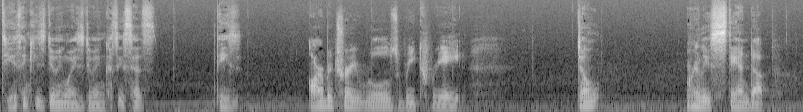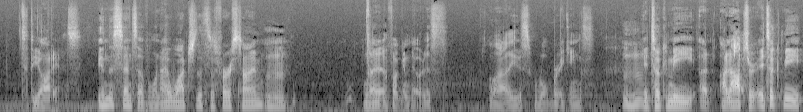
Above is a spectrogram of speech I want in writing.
Do you think he's doing what he's doing because he says these arbitrary rules we create don't really stand up to the audience? In the sense of when I watched this the first time, I didn't fucking notice a lot of these rule breakings. It took me an, an obser- It took me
